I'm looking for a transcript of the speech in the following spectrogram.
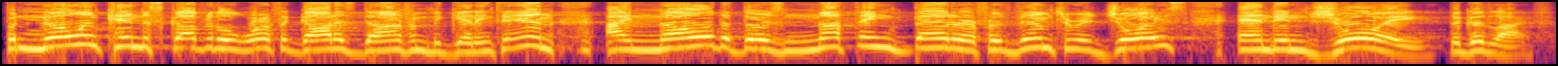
But no one can discover the work that God has done from beginning to end. I know that there is nothing better for them to rejoice and enjoy the good life.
